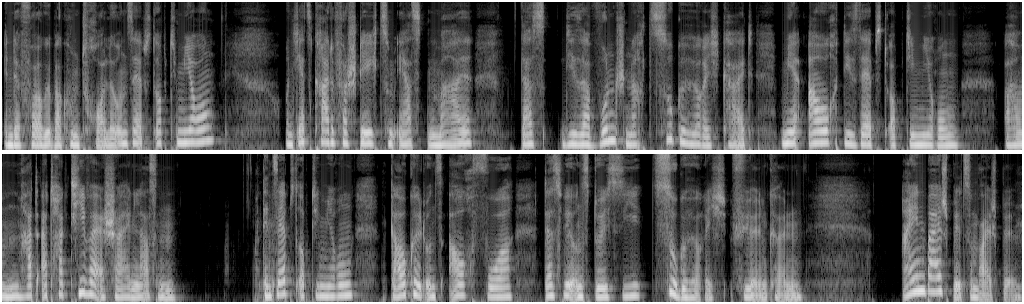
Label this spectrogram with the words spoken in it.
in der Folge über Kontrolle und Selbstoptimierung. Und jetzt gerade verstehe ich zum ersten Mal, dass dieser Wunsch nach Zugehörigkeit mir auch die Selbstoptimierung ähm, hat attraktiver erscheinen lassen. Denn Selbstoptimierung gaukelt uns auch vor, dass wir uns durch sie zugehörig fühlen können. Ein Beispiel zum Beispiel.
